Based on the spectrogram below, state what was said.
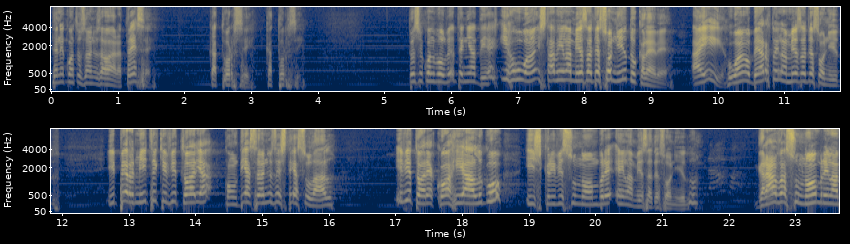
Tem quantos anos agora? Treze? 14, 14. Então, quando voltou, tinha 10. E Juan estava na mesa de sonido, Kleber. Aí, Juan Alberto na mesa de sonido. E permite que Vitória, com 10 anos, esteja a seu lado. E Vitória corre algo e escreve seu nome em la mesa de sonido. Grava seu nome em la...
